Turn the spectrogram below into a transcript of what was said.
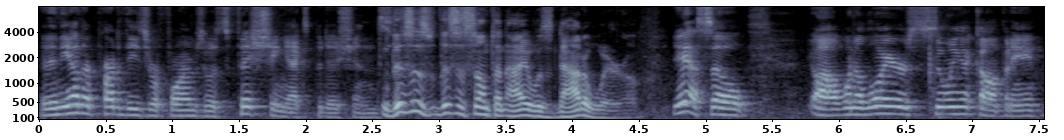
And then the other part of these reforms was fishing expeditions. This is this is something I was not aware of. Yeah, so uh, when a lawyer is suing a company,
